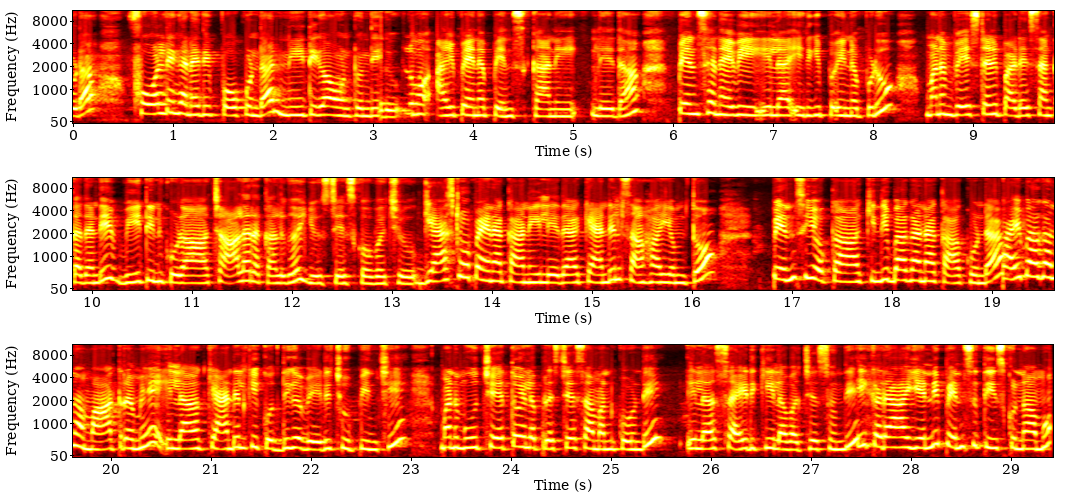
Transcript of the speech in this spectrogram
కూడా ఫోల్డింగ్ అనేది పోకుండా నీట్గా ఉంటుంది. అయిపోయిన పెన్స్ కానీ లేదా పెన్స్ అనేవి ఇలా ఇరిగిపోయినప్పుడు మనం వేస్ట్ అని పడేస్తాం కదండి వీటిని కూడా చాలా రకాలుగా యూస్ చేసుకోవచ్చు. గ్యాస్ స్టవ్ పైన కానీ లేదా క్యాండిల్ సహాయంతో పెన్స్ యొక్క కింది భాగాన కాకుండా పై భాగాన మాత్రమే ఇలా క్యాండిల్కి కొద్దిగా వేడి చూపించి మనము చేత్తో ఇలా ప్రెస్ చేసామనుకోండి ఇలా సైడ్కి ఇలా వచ్చేస్తుంది. ఇక్కడ ఎన్ని పెన్స్ తీసుకున్నామో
